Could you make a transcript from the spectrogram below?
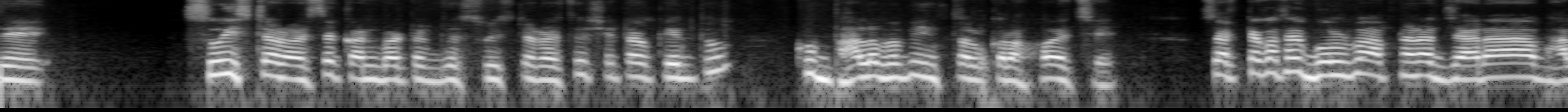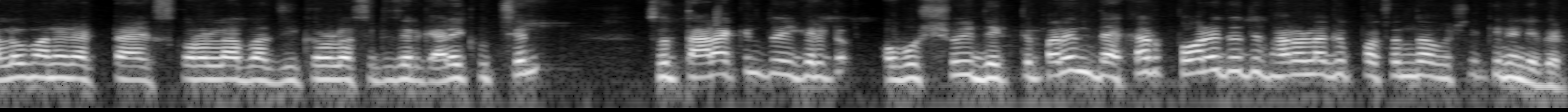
যে সুইচটা রয়েছে কনভার্টার যে সুইচটা রয়েছে, সেটাও কিন্তু খুব ভালোভাবে ইনস্টল করা হয়েছে। তো একটা কথাই বলব, আপনারা যারা ভালো মানের একটা এক্স করোলা বা জি করোলা সিরিজের গাড়ি খুঁজছেন তো তারা কিন্তু এই গাড়িটা অবশ্যই দেখতে পারেন। দেখার পরে যদি ভালো লাগে, পছন্দ অবশ্যই কিনে নেবেন।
